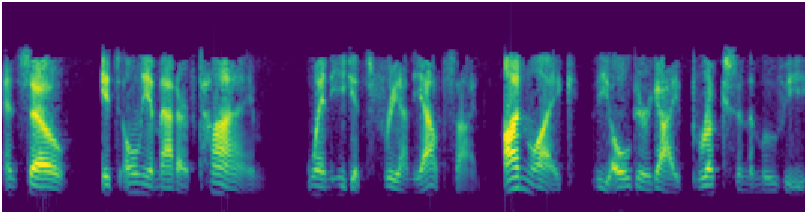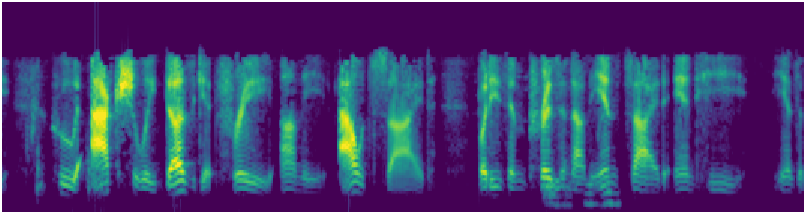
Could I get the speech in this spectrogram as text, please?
And so it's only a matter of time when he gets free on the outside. Unlike the older guy Brooks in the movie, who actually does get free on the outside, but he's imprisoned on the mm-hmm. inside and he he ends up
